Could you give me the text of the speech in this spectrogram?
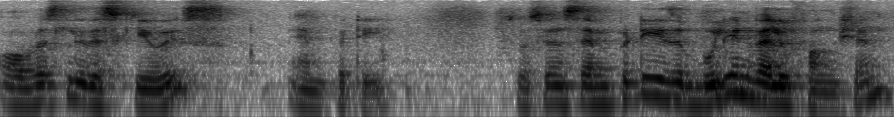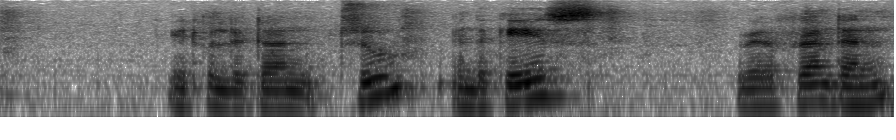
obviously this queue is empty. So since empty is a boolean value function, it will return true in the case where front and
